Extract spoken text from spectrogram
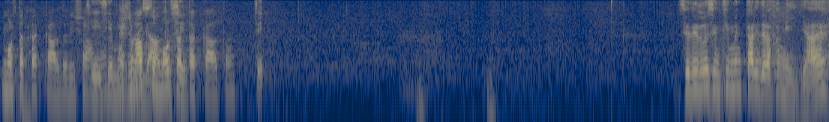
Molto attaccato, diciamo. Sì, sì, è molto rimasto legato, molto sì. attaccato. Siete due sentimentali della famiglia, eh?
